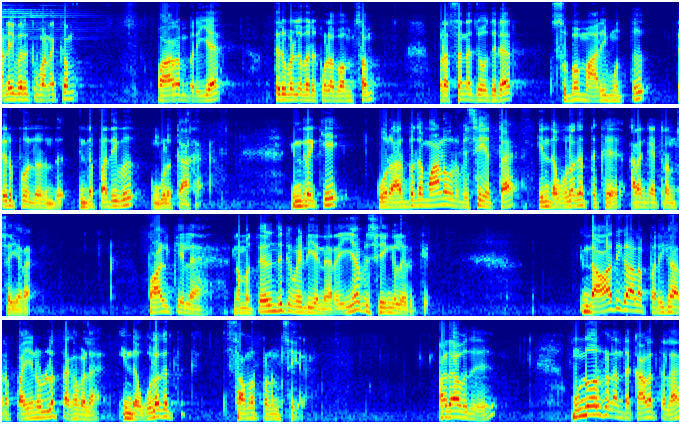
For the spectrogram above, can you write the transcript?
அனைவருக்கும் வணக்கம். பாரம்பரிய திருவள்ளுவர் குலவம்சம் பிரசன்ன ஜோதிடர் சுப மாரிமுத்து திருப்பூர்லேருந்து இந்த பதிவு உங்களுக்காக. இன்றைக்கு ஒரு அற்புதமான ஒரு விஷயத்தை இந்த உலகத்துக்கு அரங்கேற்றம் செய்கிறேன் வாழ்க்கையில் நம்ம தெரிஞ்சுக்க வேண்டிய நிறைய விஷயங்கள் இருக்குது இந்த ஆதிகால பரிகார பயனுள்ள தகவலை இந்த உலகத்துக்கு சமர்ப்பணம் செய்கிறேன் அதாவது முன்னோர்கள் அந்த காலத்தில்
